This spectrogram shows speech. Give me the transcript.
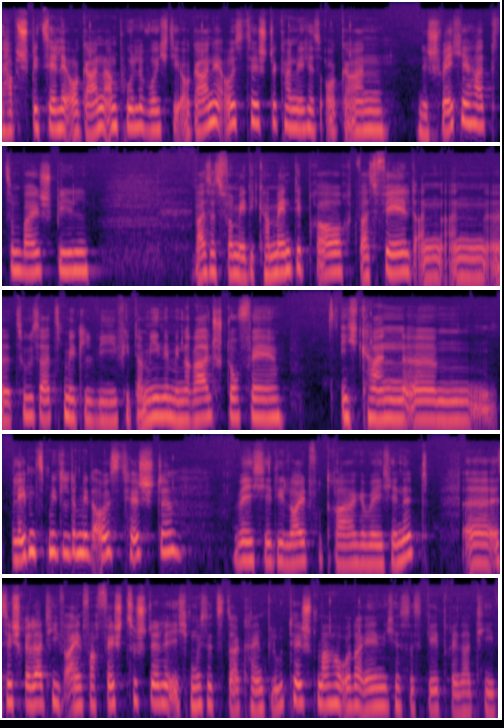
habe spezielle Organampulle, wo ich die Organe austesten kann, welches Organ eine Schwäche hat zum Beispiel, was es für Medikamente braucht, was fehlt an, an äh, Zusatzmittel wie Vitamine, Mineralstoffe. Ich kann ähm, Lebensmittel damit austesten, welche die Leute vertragen, welche nicht. Äh, es ist relativ einfach festzustellen, ich muss jetzt da keinen Bluttest machen oder ähnliches. Es geht relativ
